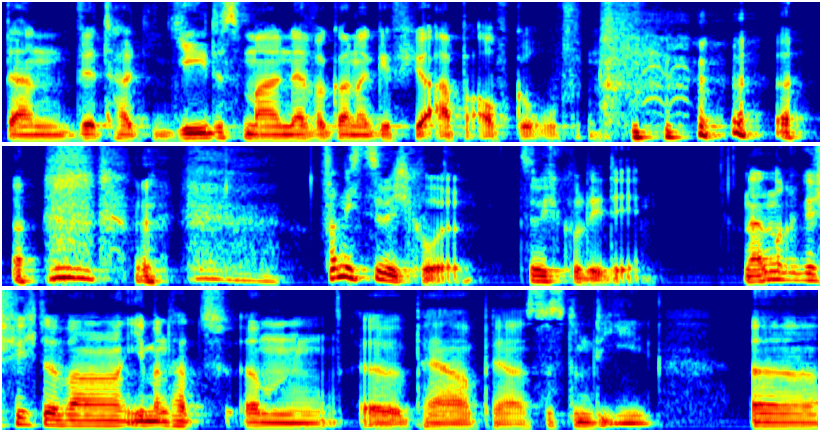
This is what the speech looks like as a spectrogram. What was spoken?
dann wird halt jedes Mal Never Gonna Give You Up aufgerufen. Fand ich ziemlich cool. Ziemlich coole Idee. Eine andere Geschichte war, jemand hat ähm, äh, per, per Systemd äh,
